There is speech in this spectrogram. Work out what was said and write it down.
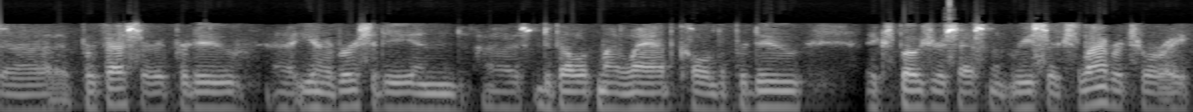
a professor at Purdue uh, University and uh, developed my lab called the Purdue Exposure Assessment Research Laboratory,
